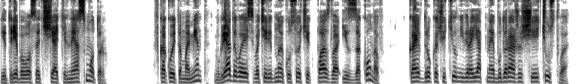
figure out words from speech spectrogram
и требовался тщательный осмотр. В какой-то момент, вглядываясь в очередной кусочек пазла из законов, Кай вдруг ощутил невероятное будоражащее чувство,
